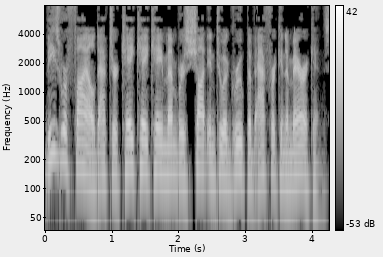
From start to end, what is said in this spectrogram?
These were filed after KKK members shot into a group of African Americans.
